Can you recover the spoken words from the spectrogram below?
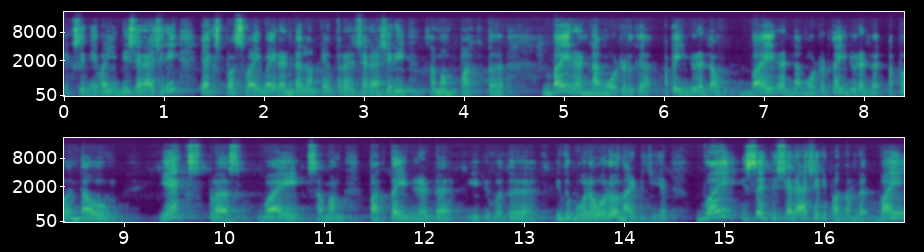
എക്സിന്റെ വൈന്റെ ശരാശരി എക്സ് പ്ലസ് വൈ ബൈ രണ്ട്. നമുക്ക് എത്ര ശരാശരി? സമം പത്ത്. ബൈ രണ്ട് അങ്ങോട്ട് എടുക്കുക. അപ്പോൾ ഇന്റു രണ്ടാവും ബൈ രണ്ട് അങ്ങോട്ട് എടുത്താൽ ഇന്റു രണ്ട്. അപ്പോൾ എന്താവും? എക്സ് പ്ലസ് വൈ സമം പത്ത് ഇന്റു രണ്ട് ഇരുപത്. ഇതുപോലെ ഓരോന്നായിട്ട് ചെയ്യുക വൈ സെറ്റ് ശരാശരി പന്ത്രണ്ട്. വൈ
